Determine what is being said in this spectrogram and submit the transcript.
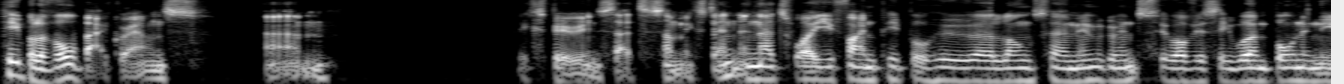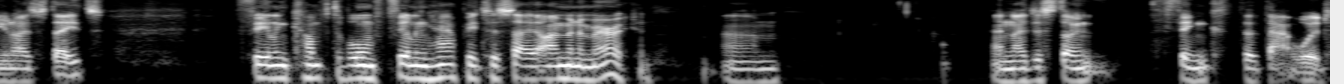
people of all backgrounds um, experience that to some extent. And that's why you find people who are long term immigrants who obviously weren't born in the United States feeling comfortable and feeling happy to say, I'm an American. Um, and I just don't think that that would,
